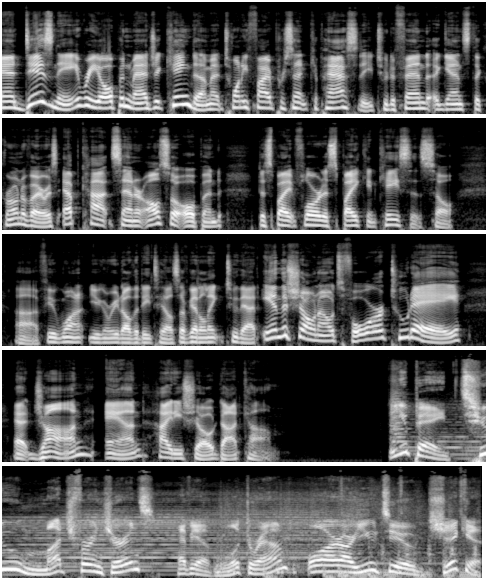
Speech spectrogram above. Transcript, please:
And Disney reopened Magic Kingdom at 25% capacity to defend against the coronavirus. Epcot Center also opened despite Florida's spike in cases. So, uh, if you want, you can read all the details. I've got a link to that in the show notes for today at johnandheidishow.com. Do you pay too much for insurance? Have you looked around? Or are you too chicken?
